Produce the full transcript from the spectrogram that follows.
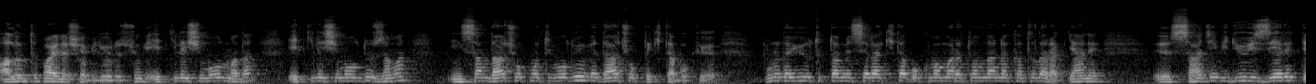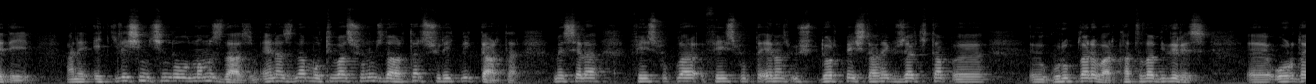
Alıntı paylaşabiliyoruz. Çünkü etkileşim olmadan, etkileşim olduğu zaman insan daha çok motive oluyor ve daha çok da kitap okuyor. Bunu da YouTube'da mesela kitap okuma maratonlarına katılarak yani sadece video izleyerek de değil. Hani etkileşim içinde olmamız lazım. En azından motivasyonumuz da artar, süreklilik de artar. Mesela Facebook'la Facebook'ta en az 3 4 5 tane güzel kitap e, e, grupları var. Katılabiliriz. E, orada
